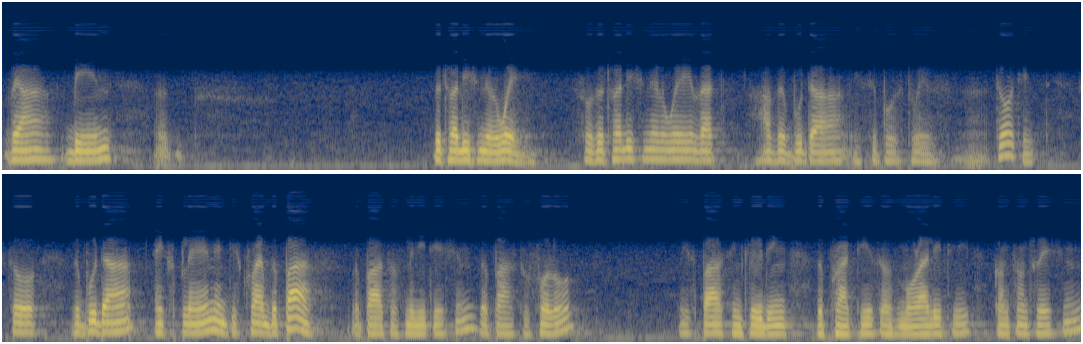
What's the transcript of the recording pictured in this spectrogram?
there have been uh, the traditional way. So the traditional way that how the Buddha is supposed to have uh, taught it. So the Buddha explained and described the path, the path of meditation, the path to follow, this path including the practice of morality, concentration,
